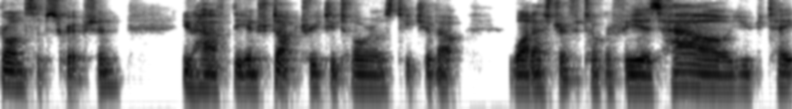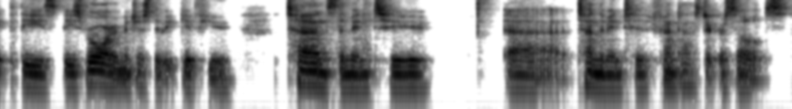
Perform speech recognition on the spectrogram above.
bronze subscription, you have the introductory tutorials teach you about what astrophotography is, how you take these these raw images that we give you, turns them into uh, turn them into fantastic results.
